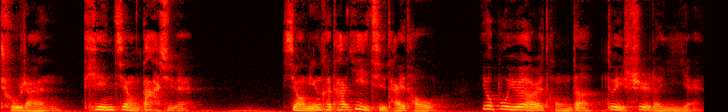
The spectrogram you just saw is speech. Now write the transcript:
突然，天降大雪。小明和他一起抬头，又不约而同的对视了一眼。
